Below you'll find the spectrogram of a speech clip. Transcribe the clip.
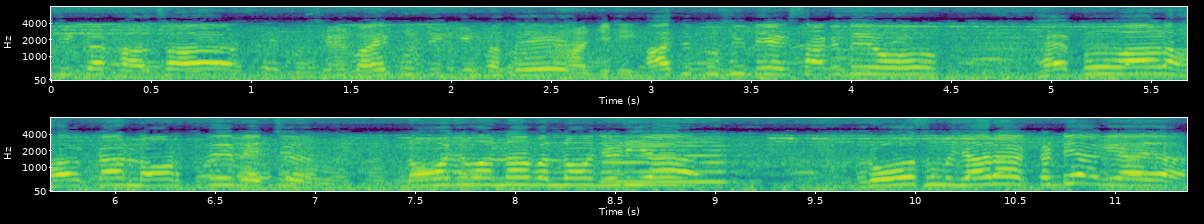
ਜੀ ਕਾ ਖਾਲਸਾ ਸ੍ਰੀ ਵਾਹਿਗੁਰੂ ਜੀ ਕੀ ਫਤਿਹ। ਹਾਂਜੀ, ਠੀਕ। ਅੱਜ ਤੁਸੀਂ ਦੇਖ ਸਕਦੇ ਹੋ ਹੈਬੋਵਾਲ ਹਲਕਾ ਨਾਰਥ ਦੇ ਵਿੱਚ ਨੌਜਵਾਨਾਂ ਵੱਲੋਂ ਜਿਹੜੀ ਆ ਰੋਸ ਮੁਜ਼ਾਹਰਾ ਕੱਢਿਆ ਗਿਆ ਆ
